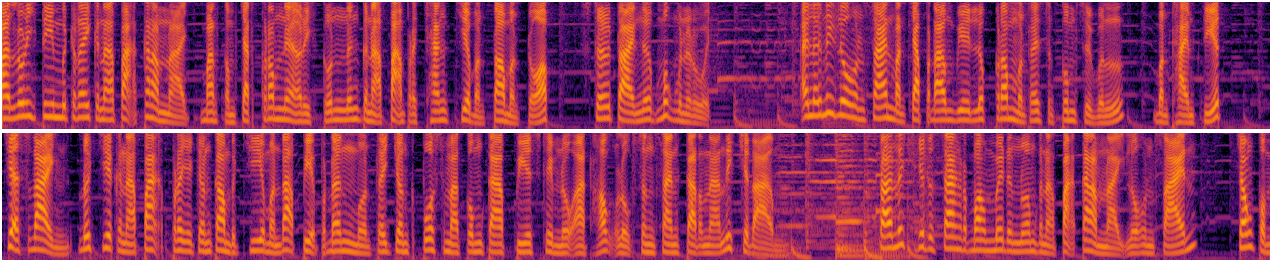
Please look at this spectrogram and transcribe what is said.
បានលោកនីតិមិត្តរីគណៈបកកណ្ដាលអំណាចបានកំចាត់ក្រុមអ្នករិះគន់និងគណៈបកប្រឆាំងជាបន្តបន្ទាប់ស្ទើរតែងើបមុខមិនរួចឥឡូវនេះលោកហ៊ុនសែនបានចាប់ផ្ដើមវាយលុកក្រុមមន្ត្រីសង្គមស៊ីវិលបន្ថែមទៀតជាក់ស្ដែងដូចជាគណៈបកប្រជាជនកម្ពុជាបានដាក់ពាក្យប្តឹងមន្ត្រីជាន់ខ្ពស់សមាគមការពារសិទ្ធិមនុស្សអាត់ហុកលោកសឹងសានករណានេះជាដើមតើនេះយុទ្ធសាស្ត្ររបស់មេដឹកនាំគណៈបកកណ្ដាលអំណាចលោកហ៊ុនសែនចង់កំ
